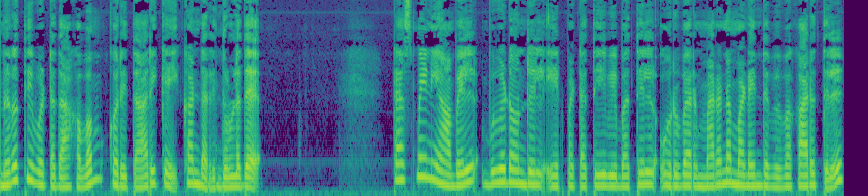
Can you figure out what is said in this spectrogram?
நிறுத்திவிட்டதாகவும் குறித்த அறிக்கை கண்டறிந்துள்ளது. டஸ்மேனியாவில் வீடொன்றில் ஏற்பட்ட தீ விபத்தில் ஒருவர் மரணமடைந்த விவகாரத்தில்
